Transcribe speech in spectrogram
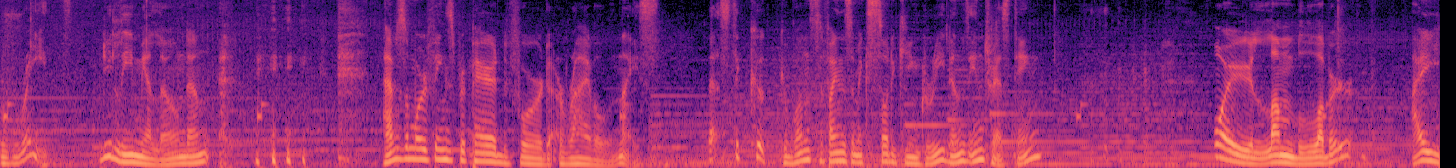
Great. Would you leave me alone then? Have some more things prepared for the arrival. Nice. That's the cook wants to find some exotic ingredients. Interesting. Oi, landlubber. I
